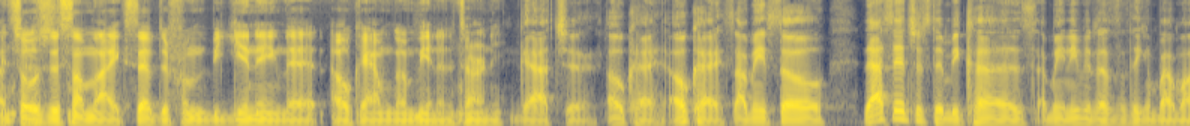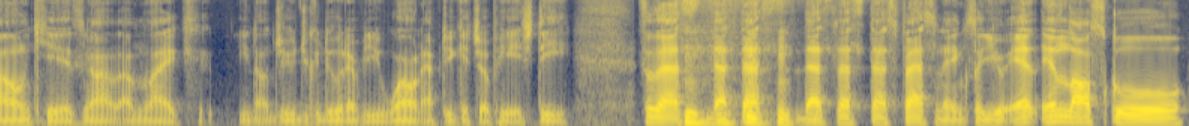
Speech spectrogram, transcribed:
and so it's just something I accepted from the beginning that okay, I'm going to be an attorney. Gotcha. Okay. Okay. So, I mean, so that's interesting because I mean, even as I think about my own kids, you know, I'm like, you know, Jude, you can do whatever you want after you get your PhD. So that's that's that's that's that's that's fascinating. So you're in, in law school,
